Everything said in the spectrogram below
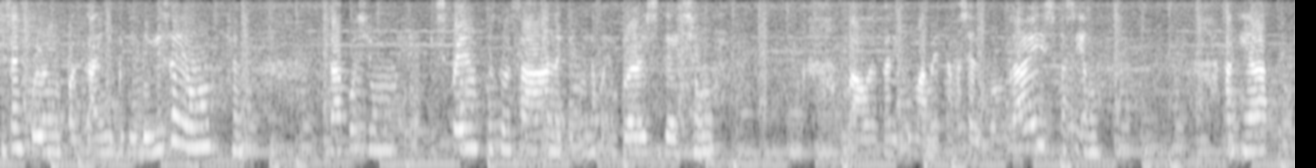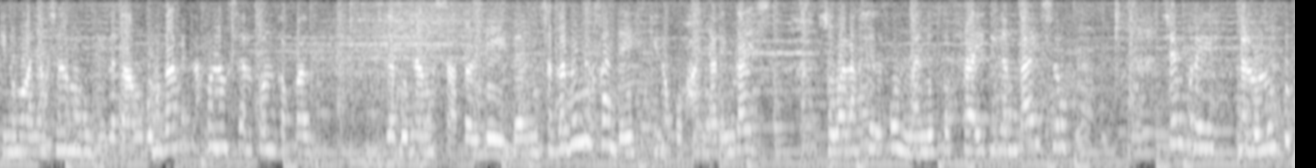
minsan kulang yung pagkain na binibigay sa'yo. Tapos yung experience ko to sa naging una ko employers guys, yung bawal ka rin gumamit ng cellphone guys kasi ang ang hirap kinuha niyang cellphone kung ginagamit. Gumagamit ako ng cellphone kapag gabi ng Saturday. Then sa gabi ng Sunday, kinukuha niya rin guys. So walang cellphone, Monday to Friday lang guys. So, syempre, nalulungkot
